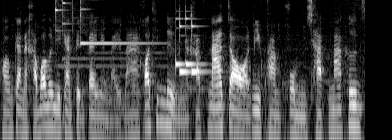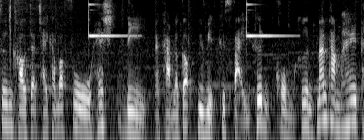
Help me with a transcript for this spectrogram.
พร้อมกันนะครับว่ามันมีการเปลี่ยนแปลงอย่างไรบ้างข้อที่1นะครับหน้าจอมีความคมชัดมากขึ้น ซึ่งเขาจะใช้คำว่า Full HD นะครับ แล้วก็ Vivid คือใสขึ้นคมขึ้น นั่นทำให้แพ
